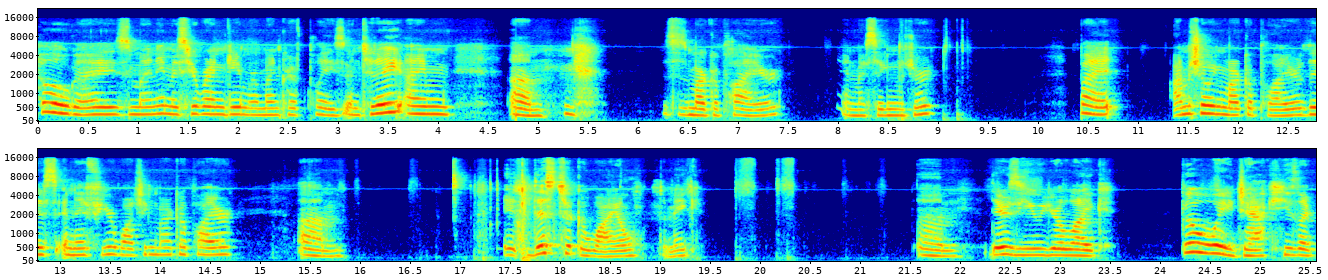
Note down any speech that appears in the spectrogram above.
Hello guys, my name is Herobrine Gamer Minecraft Plays, and today I'm, um, this is Markiplier, and my signature, but I'm showing Markiplier this, and if you're watching Markiplier, um, it, this took a while to make, um, there's you, you're like, go away, Jack, he's like,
